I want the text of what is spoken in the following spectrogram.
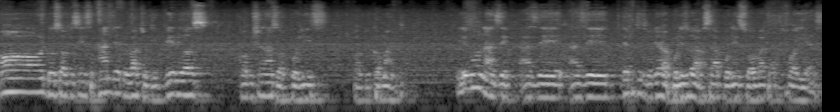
all those offices handed over to the various commissioners of police of the command. Even as a as a as a deputy inspector of police who have served police for over 34 years,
